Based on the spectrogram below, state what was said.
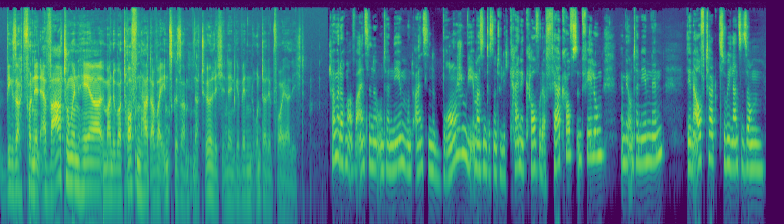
wie gesagt, von den Erwartungen her man übertroffen hat, aber insgesamt natürlich in den Gewinnen unter dem Vorjahr liegt. Schauen wir doch mal auf einzelne Unternehmen und einzelne Branchen. Wie immer sind das natürlich keine Kauf- oder Verkaufsempfehlungen, wenn wir Unternehmen nennen. Den Auftakt zur Bilanzsaison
